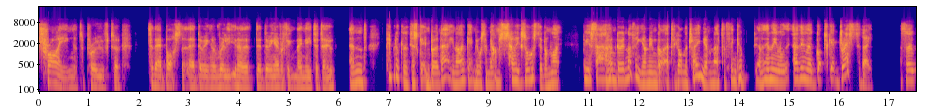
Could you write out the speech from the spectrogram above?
trying to prove to to their boss that they're doing a really, you know, they're doing everything they need to do. And people are going to just getting burned out. You know, I'm getting people saying, "I'm so exhausted." I'm like, but you're sat at home doing nothing. You haven't even got to go on the train. You haven't had to think of anything. Anything they've got to get dressed today. So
